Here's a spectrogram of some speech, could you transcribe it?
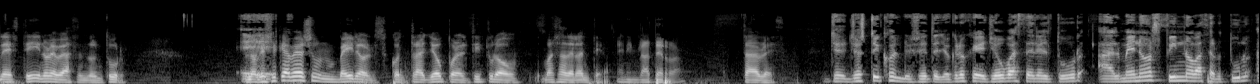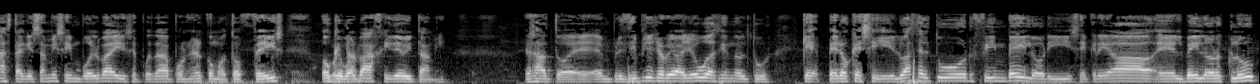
NXT y no le veo haciendo un tour. Lo que Eh, sí que veo es un Baylor contra Joe por el título más adelante, En Inglaterra. tal vez. Yo, yo estoy con Luisete, yo creo que Joe va a hacer el tour, al menos Finn no va a hacer tour hasta que Sami Zayn vuelva y se pueda poner como top face o que Itami. vuelva Hideo Itami. Exacto, eh, en principio yo veo a Joe haciendo el tour, que, pero que si lo hace el tour Finn Baylor y se crea el Baylor Club,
